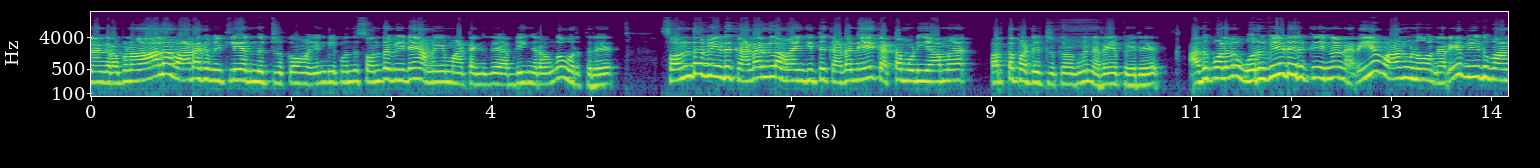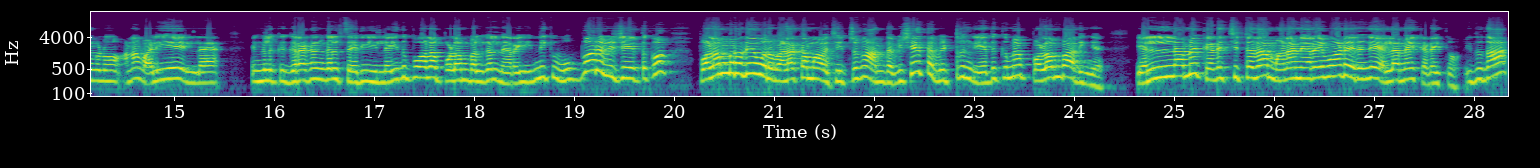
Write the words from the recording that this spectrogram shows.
நாங்கள் ரொம்ப நாளாக வாடகை வீட்டிலே இருந்துட்டுருக்கோம் எங்களுக்கு வந்து சொந்த வீடே அமைய மாட்டேங்குது அப்படிங்கிறவங்க ஒருத்தர். சொந்த வீடு கடனில் வாங்கிட்டு கடனே கட்ட முடியாமல் வருத்தப்பட்டுட்டு இருக்கவங்க நிறைய பேர். அது போலவே ஒரு வீடு இருக்கு இன்னும் நிறைய வாங்கணும் நிறைய வீடு வாங்கணும் ஆனால் வழியே இல்லை. எங்களுக்கு கிரகங்கள் சரியில்லை. இது போல புலம்பல்கள் நிறைய. இன்னைக்கு ஒவ்வொரு விஷயத்துக்கும் புலம்புறதே ஒரு வழக்கமாக வச்சிட்டு இருக்கோம் அந்த விஷயத்த விட்டுருங்க. எதுக்குமே புலம்பாதீங்க. எல்லாமே கிடைச்சிட்டதா மன நிறைவோடு இருங்க. எல்லாமே கிடைக்கும். இதுதான்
